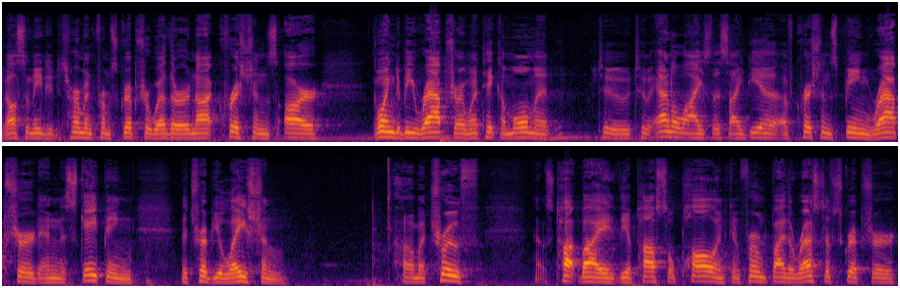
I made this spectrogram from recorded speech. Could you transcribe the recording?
We also need to determine from Scripture whether or not Christians are going to be raptured. I want to take a moment to, to analyze this idea of Christians being raptured and escaping the tribulation. Um, a truth that was taught by the Apostle Paul and confirmed by the rest of Scripture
